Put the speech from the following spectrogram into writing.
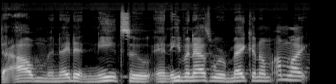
the album and they didn't need to. And even as we were making them, I'm like,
